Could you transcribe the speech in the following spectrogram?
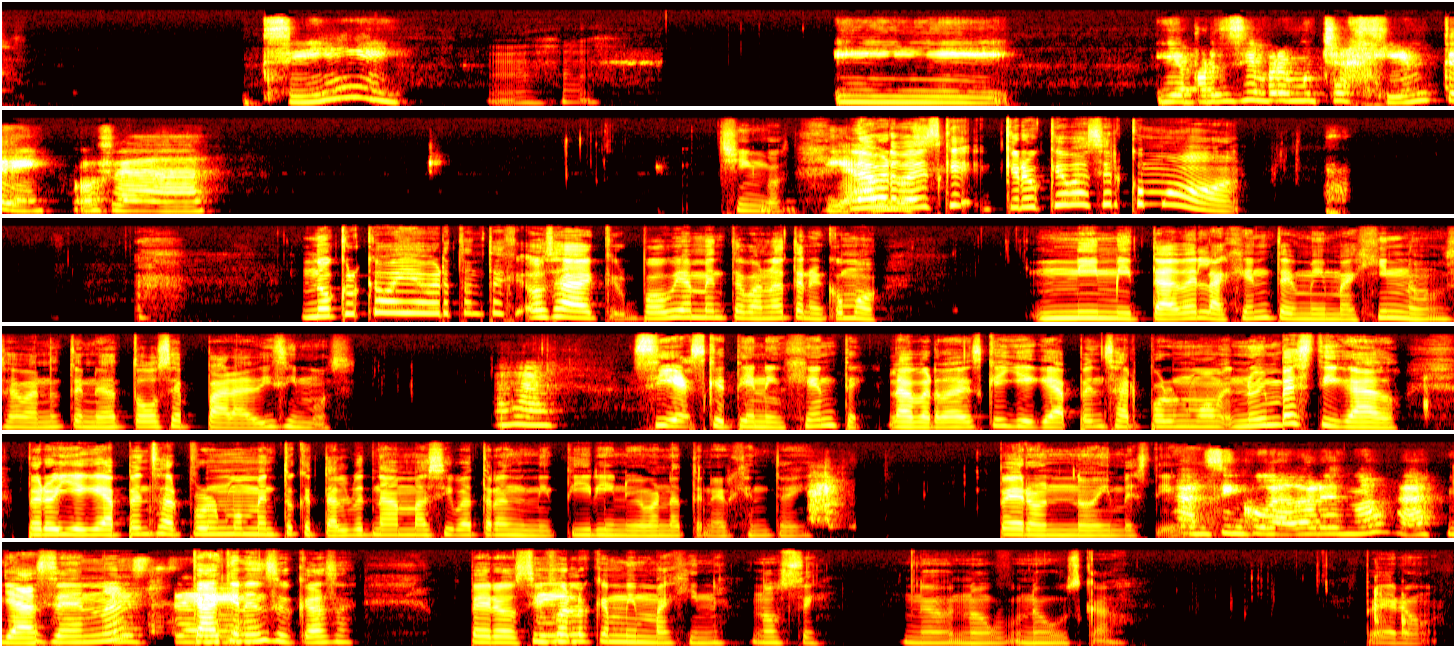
sí. Y, y aparte siempre hay mucha gente, o sea, Chingos. La verdad es que creo que va a ser como... No creo que vaya a haber tanta... O sea, obviamente van a tener como ni mitad de la gente, me imagino. O sea, van a tener a todos separadísimos. Ujú. Si es que tienen gente. La verdad es que llegué a pensar por un momento, no he investigado, pero llegué a pensar por un momento que tal vez nada más iba a transmitir y no iban a tener gente ahí. Pero no investigué. Ah, Sin jugadores, ¿no? Ah, Ya sé, ¿no? Este- Cada quien en su casa. Pero sí, fue lo que me imaginé. No sé. No, no, no he buscado. Pero.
